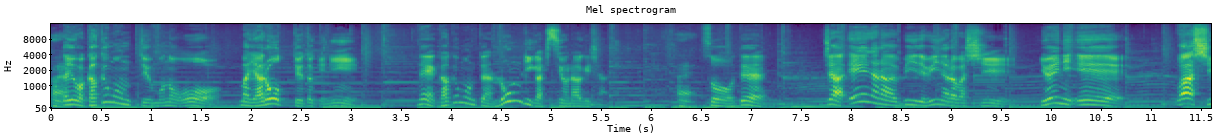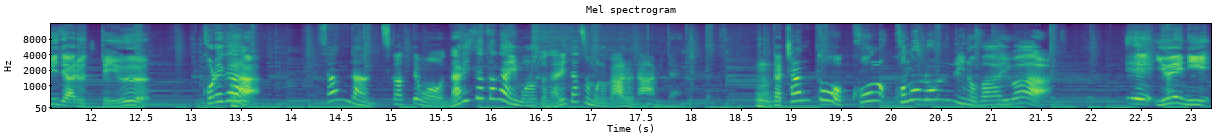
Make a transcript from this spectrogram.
はい。要は学問っていうものを、まあ、やろうっていう時に、ね、学問っていうのは論理が必要なわけじゃん。はい。そうでじゃあ A なら B で B ならば C 故に A は C であるっていうこれが3段使っても成り立たないものと成り立つものがあるなみたいな。うんだちゃんとこのこの論理の場合は A 故に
